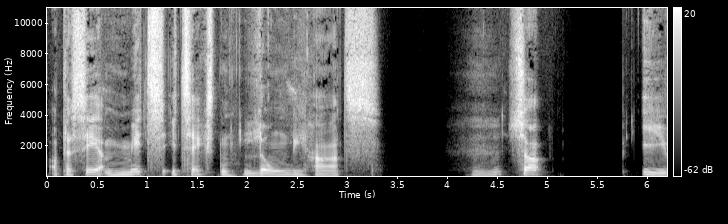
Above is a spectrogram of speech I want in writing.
og placerer midt i teksten Lonely Hearts, mm-hmm. så i,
